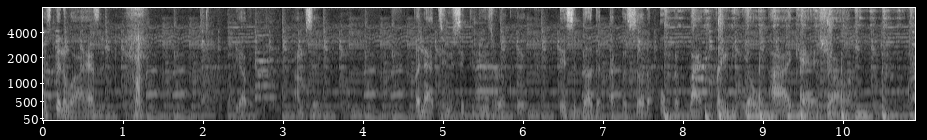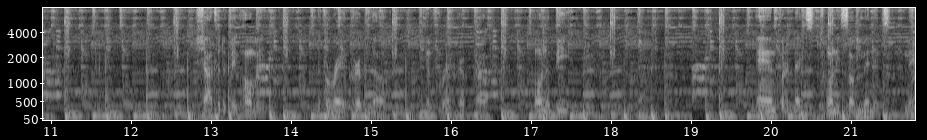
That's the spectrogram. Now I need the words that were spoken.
It's been a while, hasn't it? Yep, I'm sick. But not too sick to do this real quick. It's another episode of Open Mic Radio Podcast, y'all. Shout out to the big homie, Infrared Crypto, Infrared Crypto, on the beat. And for the next 20 some minutes, maybe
